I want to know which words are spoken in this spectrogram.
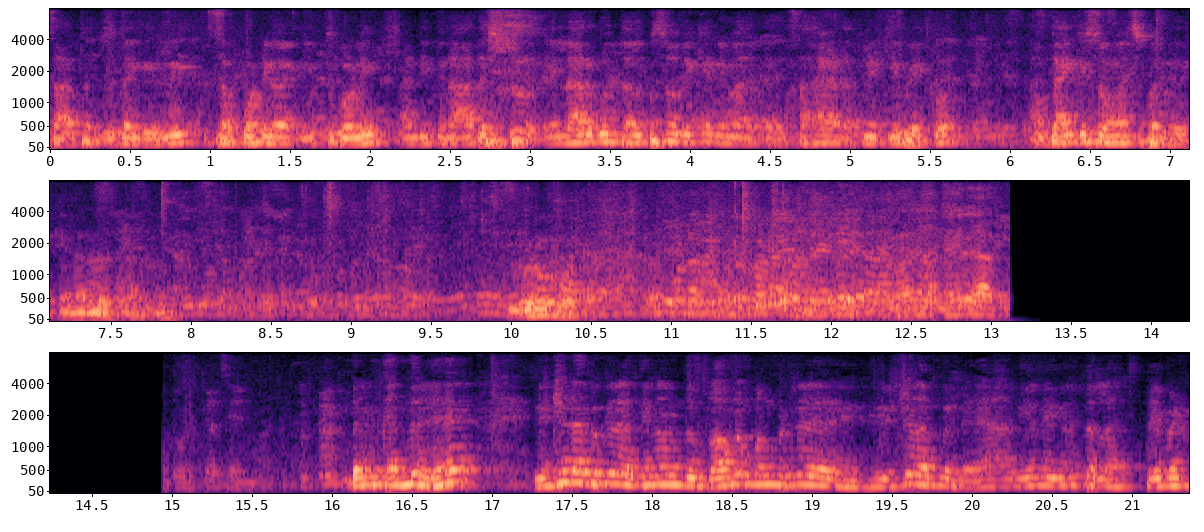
ಸಾಥ್ ಜೊತೆಗಿರ್ಲಿ ಸಪೋರ್ಟಿವ್ ಆಗಿ ನಿಂತ್ಕೊಳ್ಳಿ. ಅಂಡ್ ಇದನ್ನ ಆದಷ್ಟು ಎಲ್ಲರಿಗೂ ತಲುಪಿಸೋದಕ್ಕೆ ನಿಮ್ಮ ಸಹಾಯ ಡೆಫಿನೆಟ್ಲಿ ಬೇಕು. And thank you so much ಬಂದಿದ್ದಕ್ಕೆ ಎಲ್ಲರಿಗೂ ಕೂಡ ಗುರು ದೊಡ್ಡ ಕೆಲಸ ಏನು ಮಾಡ್ತಾರೆ ನನ್ಗೆ ಅಂದ್ರೆ ರಿಟೈರ್ಡ್ ಆಗ್ಬೇಕಾದ್ರೆ ಅದೇನೊಂದು ಪ್ರಾಬ್ಲಮ್ ಬಂದ್ಬಿಟ್ರೆ ರಿಟೈರ್ಡ್ ಆದ್ಮೇಲೆ ಅದೇನು ಇರುತ್ತಲ್ಲ ಪೇಮೆಂಟ್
